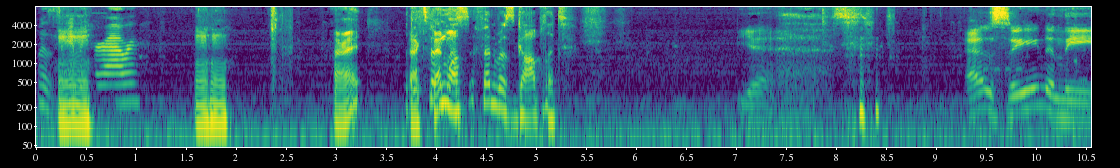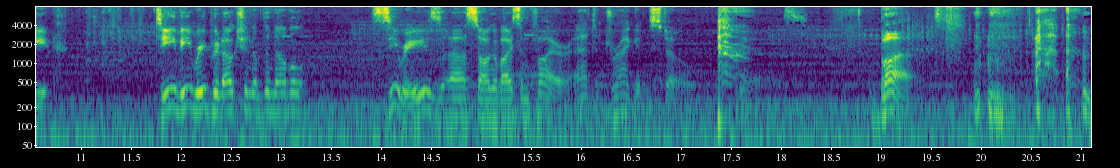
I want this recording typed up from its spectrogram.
What is it, amateur hour? Mm-hmm. All right. Back to Fenwa. Fenwa's, Fenwa's goblet. Yes. As seen in the TV reproduction of the novel series uh, Song of Ice and Fire at Dragonstone. Yes. But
